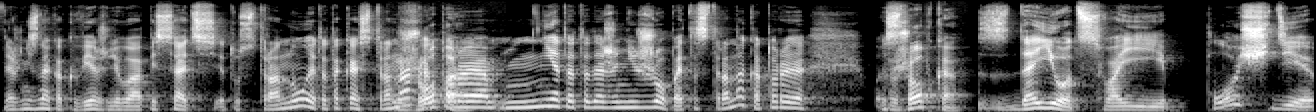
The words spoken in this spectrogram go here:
даже не знаю, как вежливо описать эту страну. Это такая страна, Жопа? которая... Нет, это даже не жопа. Это страна, которая Жопка? сдает свои площади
